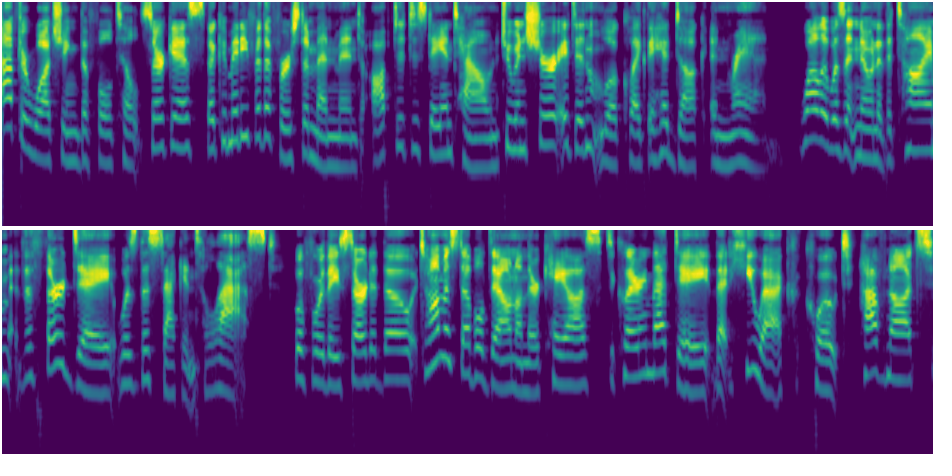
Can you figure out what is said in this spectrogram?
After watching the Full Tilt Circus, the Committee for the First Amendment opted to stay in town to ensure it didn't look like they had duck and ran. While it wasn't known at the time, the third day was the second to last. Before they started, though, Thomas doubled down on their chaos, declaring that day that HUAC, quote, have not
